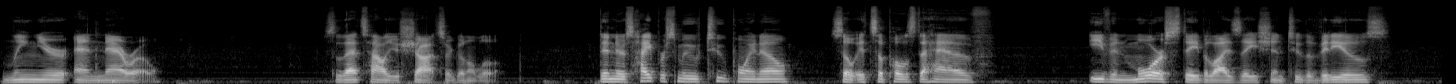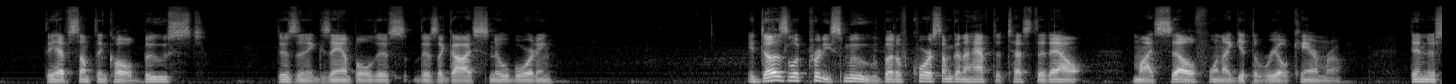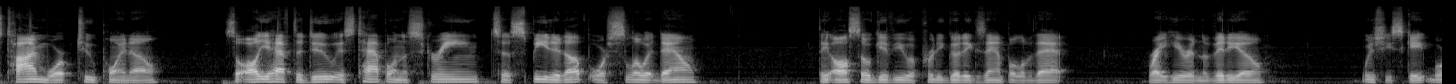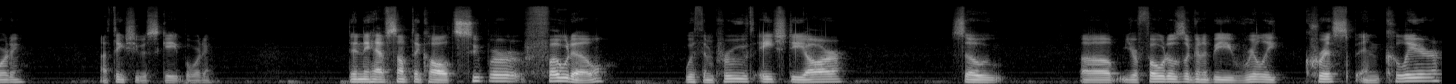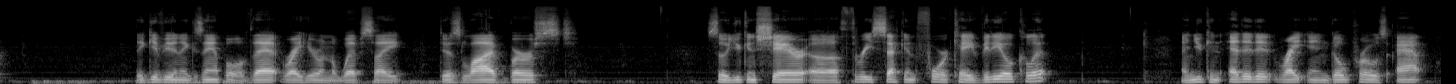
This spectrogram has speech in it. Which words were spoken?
linear, and narrow. So that's how your shots are going to look. Then there's Hypersmooth 2.0. So it's supposed to have even more stabilization to the videos. They have something called boost. There's an example. There's there's a guy snowboarding. It does look pretty smooth, but of course I'm going to have to test it out myself when I get the real camera. Then there's Time Warp 2.0. So all you have to do is tap on the screen to speed it up or slow it down. They also give you a pretty good example of that right here in the video. What is she, skateboarding? I think she was skateboarding. Then they have something called Super Photo with improved HDR. So uh, your photos are going to be really crisp and clear. They give you an example of that right here on the website. There's live burst. So you can share a 3 second 4K video clip and you can edit it right in GoPro's app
